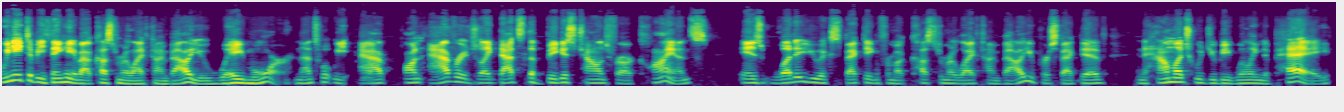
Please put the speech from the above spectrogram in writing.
we need to be thinking about customer lifetime value way more. And that's what we av- on average like that's the biggest challenge for our clients is what are you expecting from a customer lifetime value perspective and how much would you be willing to pay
